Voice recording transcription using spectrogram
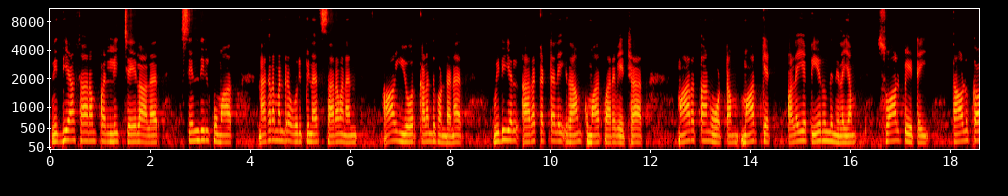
வித்யாசாரம் பள்ளி செயலாளர் செந்தில்குமார் நகரமன்ற உறுப்பினர் சரவணன் ஆகியோர் கலந்து கொண்டனர். விடியல் அறக்கட்டளை ராம்குமார் வரவேற்றார். மாரத்தான் ஓட்டம் மார்க்கெட் பழைய பேருந்து நிலையம் சுவால்பேட்டை தாலுகா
